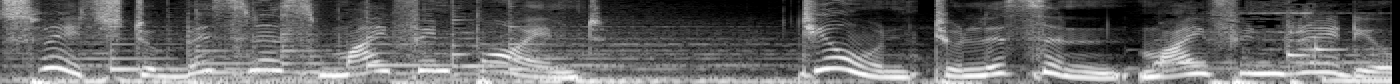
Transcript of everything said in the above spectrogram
Switch to Business MyFin Point. Tune to listen MyFin Radio.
